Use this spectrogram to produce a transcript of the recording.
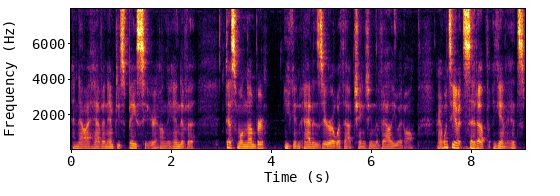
And now I have an empty space here on the end of a decimal number. You can add a 0 without changing the value at all. All right, once you have it set up, again, it's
